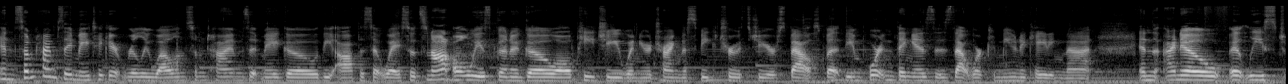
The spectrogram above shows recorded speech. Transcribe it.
And sometimes they may take it really well, and sometimes it may go the opposite way. So it's not always going to go all peachy when you're trying to speak truth to your spouse. But the important thing is, is that we're communicating that. And I know at least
